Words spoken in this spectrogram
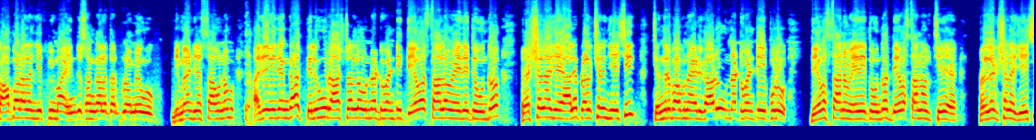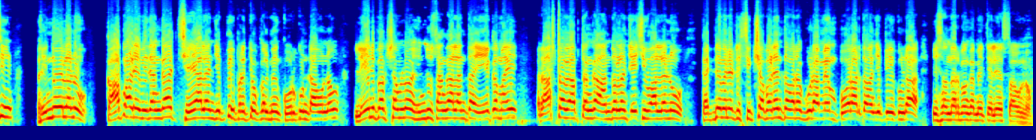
కాపాడాలని చెప్పి మా హిందూ సంఘాల తరఫున మేము డిమాండ్ చేస్తా ఉన్నాం. అదేవిధంగా తెలుగు రాష్ట్రాల్లో ఉన్నటువంటి దేవస్థానం ఏదైతే ఉందో రక్షణ చేయాలి ప్రలక్షణ చేసి చంద్రబాబు నాయుడు గారు ఉన్నటువంటి ఇప్పుడు దేవస్థానం ఏదైతే ఉందో దేవస్థానం చే ప్రదక్షిణ చేసి హిందువులను కాపాడే విధంగా చేయాలని చెప్పి ప్రతి ఒక్కరు మేము కోరుకుంటా ఉన్నాం. లేని పక్షంలో హిందూ సంఘాలంతా ఏకమై రాష్ట్ర వ్యాప్తంగా ఆందోళన చేసి వాళ్ళను కఠినమైన శిక్ష పడేంత వరకు కూడా మేము పోరాడతామని చెప్పి కూడా ఈ సందర్భంగా మేము తెలియజేస్తా ఉన్నాం.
